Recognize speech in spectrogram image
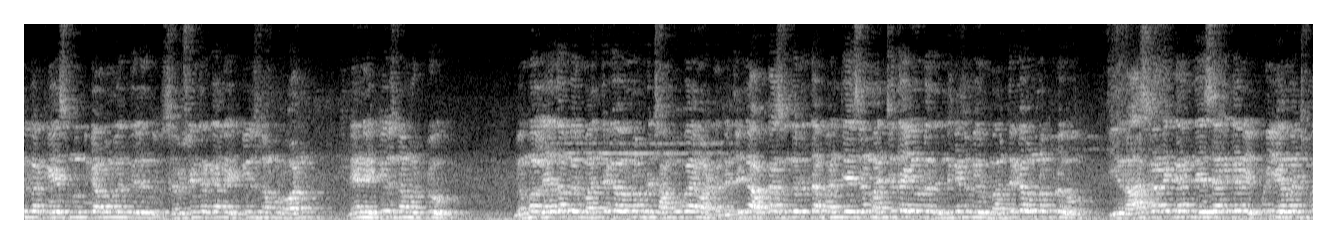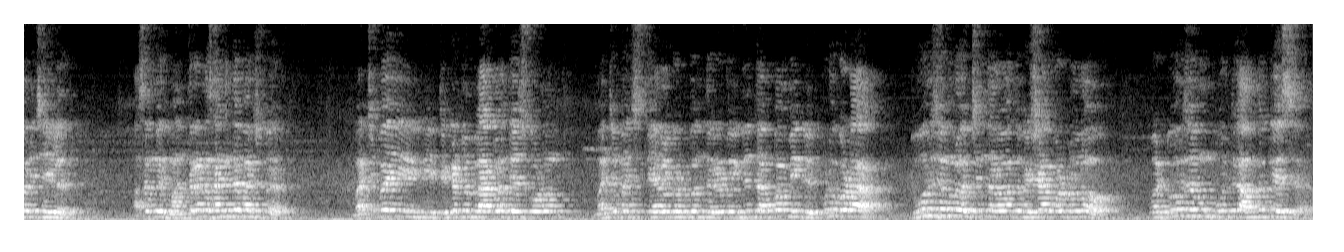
కేసు ముందుకెళ్ళమని తెలియదు. శివశంకర్ గారు ఎక్యూజ్ నెంబర్ వన్ నేను ఎక్యూజ్ నెంబర్ టూ మిమ్మల్ని ఏదో మీరు మంత్రిగా ఉన్నప్పుడు చంపబోయమాట నిజంగా అవకాశం దొరికితే పని చేసిన మంచిదై ఉండదు. ఎందుకంటే మీరు మంత్రిగా ఉన్నప్పుడు ఈ రాష్ట్రానికి కానీ దేశానికి కానీ ఎప్పుడు ఏ మంచి పని చేయలేదు. అసలు మీరు మంత్రి అన్న సంగతే మర్చిపోయారు. మర్చిపోయి ఈ టికెట్లు బ్లాక్లో తీసుకోవడం మంచి మంచి చీరలు కొట్టుకొని తిరగడం ఇది తప్ప మీకు ఎప్పుడు కూడా టూరిజంలో వచ్చిన తర్వాత విశాఖపట్నంలో టూరిజం పూర్తిగా అంతం చేశారు.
